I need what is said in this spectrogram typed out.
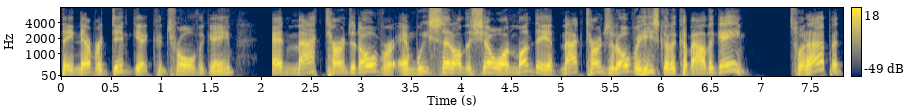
They never did get control of the game, and Mac turned it over. And we said on the show on Monday, if Mac turns it over, he's going to come out of the game. That's what happened.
